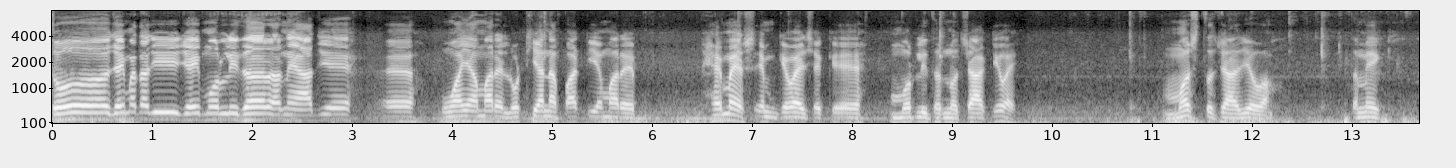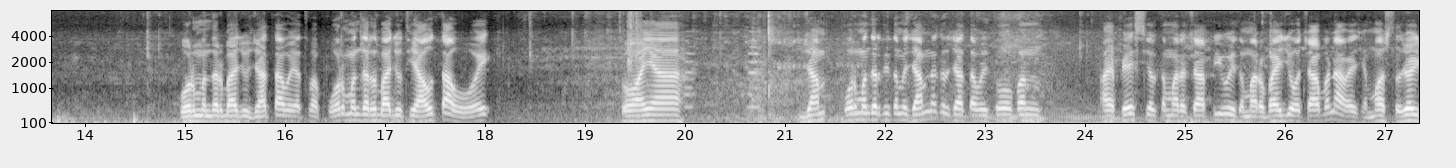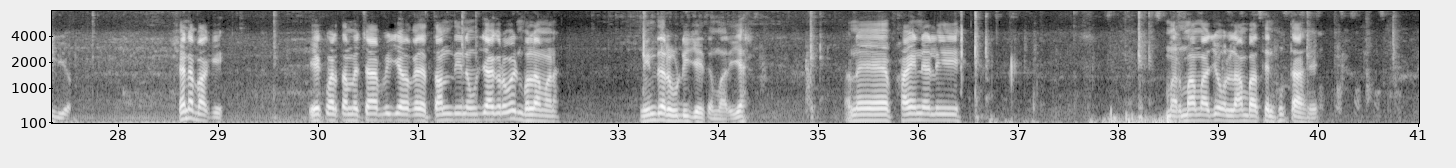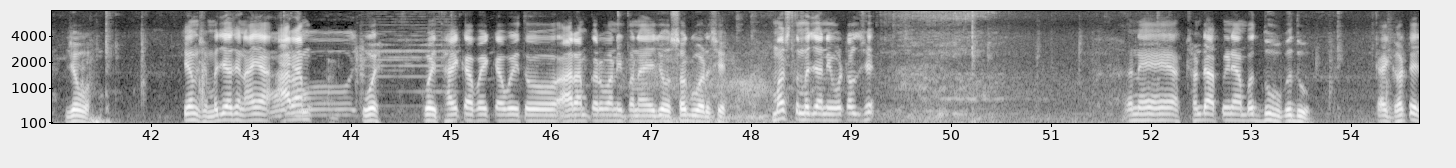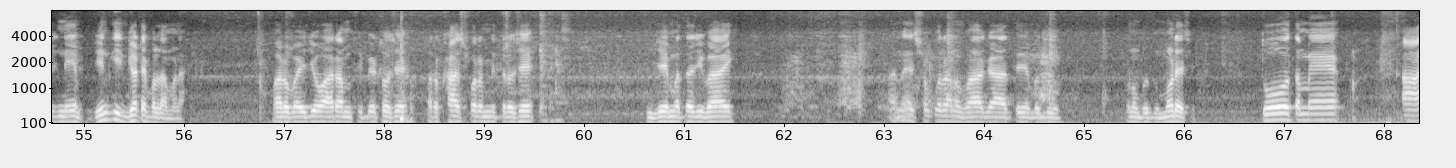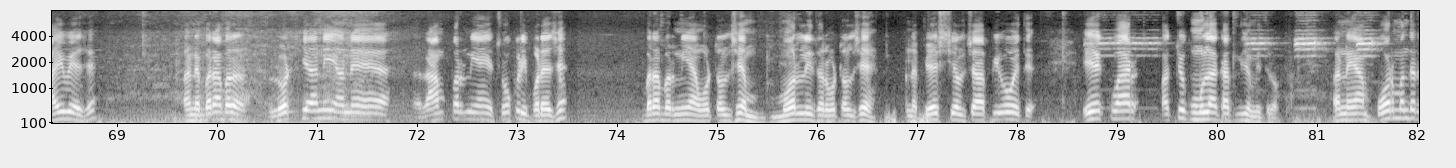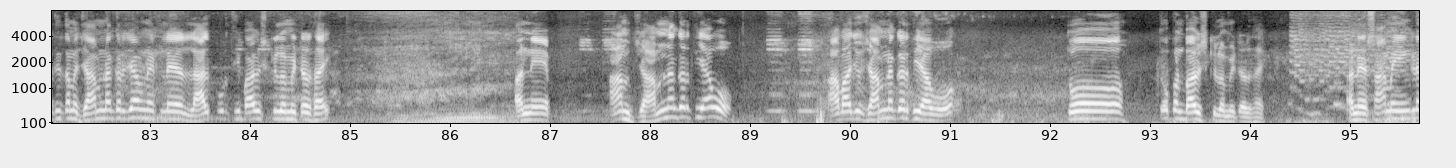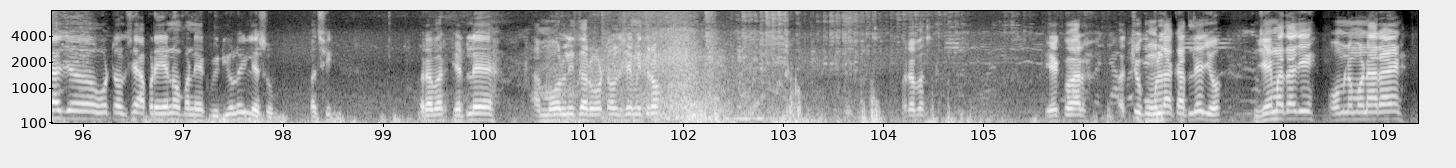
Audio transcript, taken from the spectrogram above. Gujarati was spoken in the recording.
તો જય માતાજી, જય મુરલીધર અને આજે હું અહીંયા અમારે લોઠિયાના પાટી અમારે ફેમસ એમ કહેવાય છે કે મુરલીધરનો ચા કહેવાય. મસ્ત ચા જેવા તમે પોરબંદર બાજુ જતા હોય અથવા પોરબંદર બાજુથી આવતા હોય, તો અહીંયા જામ, પોરબંદરથી તમે જામનગર જતા હોય તો પણ અહીંયા સ્પેશિયલ તમારે ચા પીવી હોય, તમારો ભાઈ જો ચા બનાવે છે, મસ્ત જોઈ લ્યો. છે ને બાકી? એકવાર તમે ચા પી જાઓ કદાચ ત્રણ દિન ઉજાગરો હોય ને ભલામણ નીંદર ઉડી જાય તમારી યાર. અને ફાઇનલી મારા મામા જો લાંબા થઈને સૂતા છે. જુઓ કેમ છે? મજા છે ને? અહીંયા આરામ હોય કોઈ થાયકા પાયકા હોય તો આરામ કરવાની પણ અહીંયા જો સગવડ છે. મસ્ત મજાની હોટલ છે. અને ઠંડા પીણા બધું બધું. કાંઈ ઘટે જ નહીં એમ. જિંદગી જ ઘટે ભલામણા. મારો ભાઈ જો આરામથી બેઠો છે, મારો ખાસ પરમ મિત્ર છે, જય માતાજી ભાઈ અને છોકરાનો ભાગ આ તે બધું, ઘણું બધું મળે છે. તો તમે આ હાઈવે છે, અને બરાબર લોઠિયાની અને રામપરની અહીંયા ચોકડી પડે છે. બરાબરની આ હોટલ છે, મોરલીધર હોટલ છે, અને સ્પેશિયલ ચા પીવો હોય તે. એકવાર અચૂક મુલાકાત લ્યો મિત્રો. અને આમ પોરબંદરથી તમે જામનગર જાઓ ને એટલે લાલપુરથી બાવીસ કિલોમીટર થાય. અને આમ જામનગરથી આવો, આ બાજુ જામનગરથી આવો, તો તો પણ બાવીસ કિલોમીટર થાય. અને સામે ઇંગડાજ હોટલ છે, આપણે એનો પણ એક વીડિયો લઈ લેશું પછી. બરાબર? એટલે આ મોરલીધર હોટલ છે, મિત્રો. બરાબર? એકવાર અચૂક મુલાકાત લેજો. જય માતાજી. ઓમ નમો નારાયણ.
